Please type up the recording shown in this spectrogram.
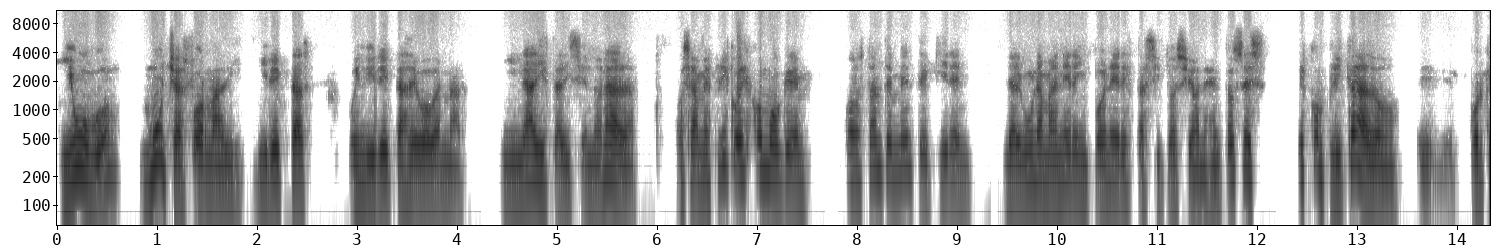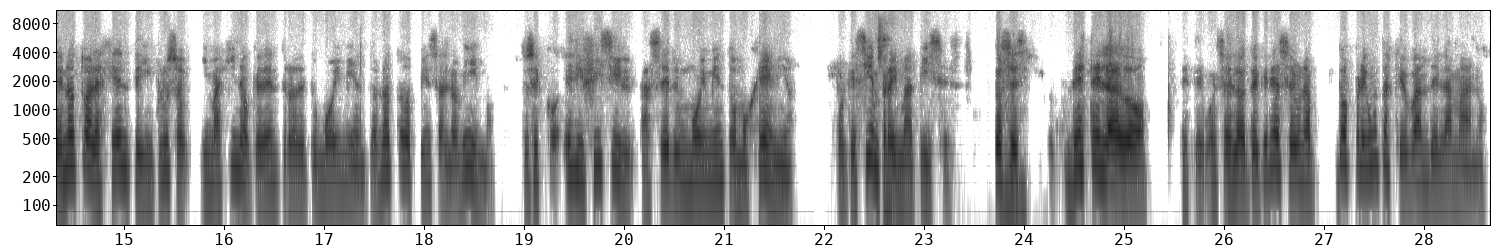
y hubo muchas formas directas o indirectas de gobernar y nadie está diciendo nada. O sea, me explico, es como que constantemente quieren de alguna manera imponer estas situaciones. Entonces, es complicado, eh, porque no toda la gente, incluso imagino que dentro de tu movimiento, no todos piensan lo mismo. Entonces, es difícil hacer un movimiento homogéneo, porque siempre hay matices. Entonces, de este lado, este, te quería hacer una, dos preguntas que van de la mano.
